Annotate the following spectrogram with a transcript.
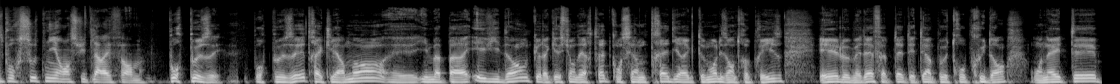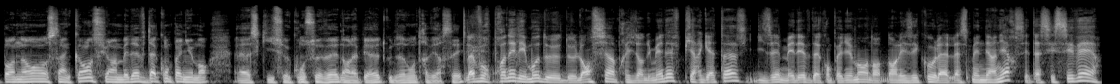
Ou pour soutenir ensuite la réforme? Pour peser. Pour peser, très clairement, il m'apparaît évident que la question des retraites concerne très directement les entreprises. Et le MEDEF a peut-être été un peu trop prudent. On a été pendant cinq ans sur un MEDEF d'accompagnement, euh, ce qui se concevait dans la période que nous avons traversée. Là, vous reprenez les mots de, de l'ancien président du MEDEF, Pierre Gattaz. Il disait MEDEF d'accompagnement dans, dans, les échos la, la semaine dernière. C'est assez sévère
